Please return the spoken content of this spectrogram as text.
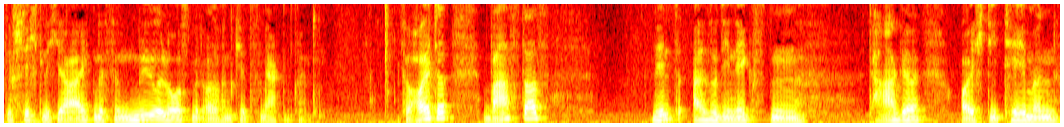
geschichtliche Ereignisse mühelos mit euren Kids merken könnt. Für heute war es das. Nehmt also die nächsten Tage euch die Themen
